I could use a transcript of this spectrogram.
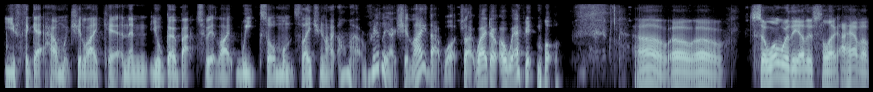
you forget how much you like it, and then you'll go back to it like weeks or months later, and you're like, "Oh I really actually like that watch. Like, why don't I wear it more?" Oh, oh, oh. So what were the other select? I have a,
